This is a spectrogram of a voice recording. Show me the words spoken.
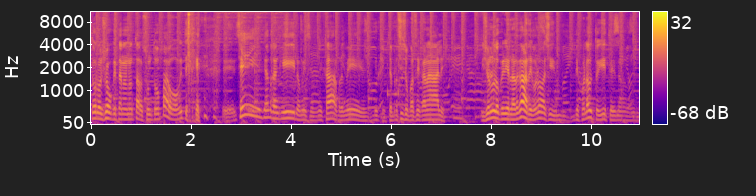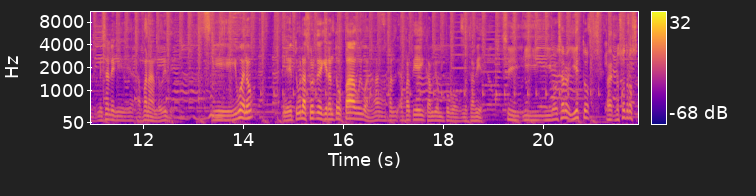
todos los shows que están anotados son todos pagos, ¿viste? Eh, sí, queda tranquilo, me dice, dejá, remis, ¿viste? te preciso para hacer canales. Y yo no lo quería largar, digo, no, así dejo el auto y este no, me sale que afanando, ¿viste? Y, y bueno, eh, tuve la suerte de que eran todos pagos y bueno, a, par- a partir de ahí cambió un poco nuestras vidas. Sí, y, y Gonzalo, y esto, a ver, nosotros,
